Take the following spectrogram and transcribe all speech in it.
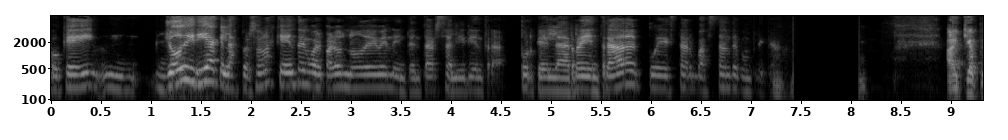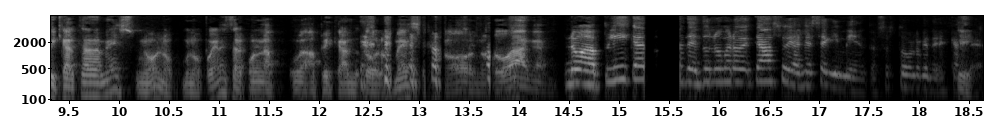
¿Ok? Mm, yo diría que las personas que entran con el paro no deben de intentar salir y entrar, porque la reentrada puede estar bastante complicada. ¿Hay que aplicar cada mes? No, no, no pueden estar con la, aplicando todos los meses. No, no lo hagan. No, aplica de tu número de casos y hazle seguimiento. Eso es todo lo que tienes que hacer.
